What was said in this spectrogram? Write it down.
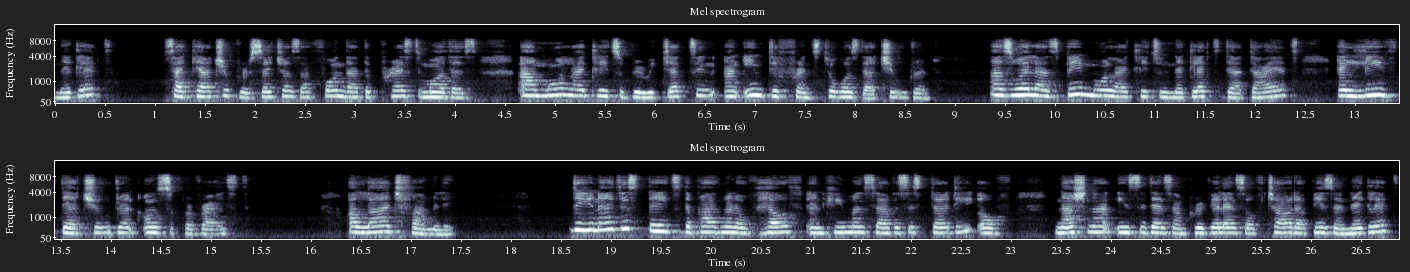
neglect. Psychiatric researchers have found that depressed mothers are more likely to be rejecting and indifferent towards their children, as well as being more likely to neglect their diet and leave their children unsupervised a large family. The United States Department of Health and Human Services study of national incidence and prevalence of child abuse and neglect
